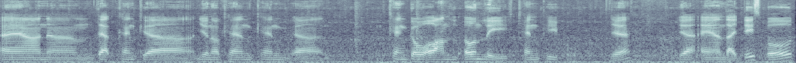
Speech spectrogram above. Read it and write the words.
And um, that can uh, you know can can uh, can go on only ten people. Yeah, yeah. And like this boat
